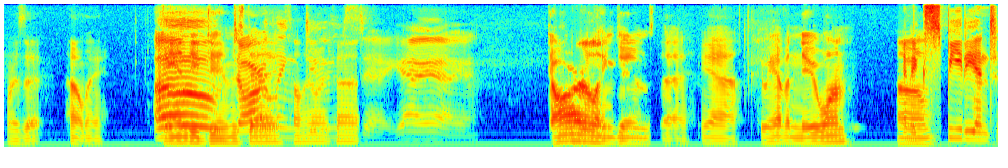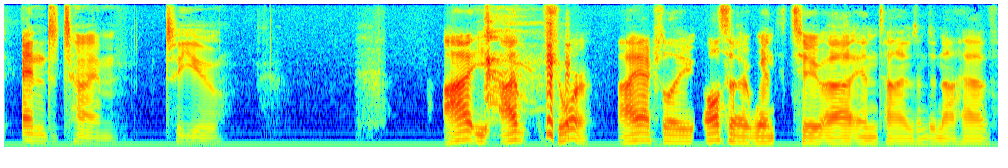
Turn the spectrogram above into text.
What is it? Help me. Dandy oh, Doomsday, Darling something like that? Yeah, yeah, yeah. Darling Doomsday. Yeah. Do we have a new one? An Um, expedient end time to you. I I sure. I actually also went to uh, end times and did not have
